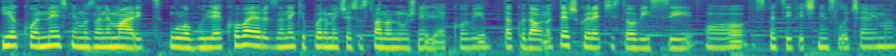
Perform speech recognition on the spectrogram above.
iako ne smijemo zanemariti ulogu lijekova, jer za neke poremećaje su stvarno nužni lijekovi. Tako da ono, teško je reći isto ovisi o specifičnim slučajevima.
